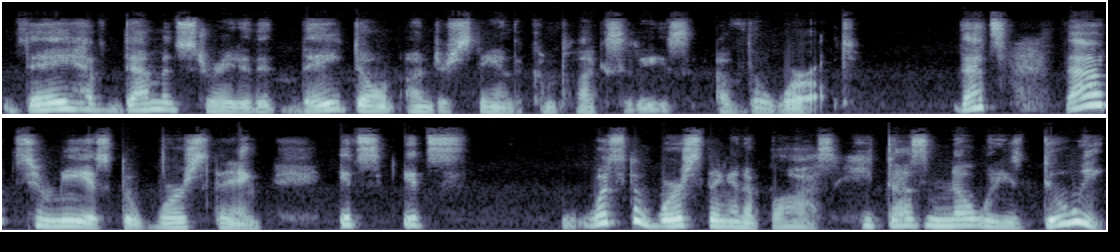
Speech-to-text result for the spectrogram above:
they have demonstrated that they don't understand the complexities of the world. That's that to me is the worst thing. It's it's what's the worst thing in a boss? He doesn't know what he's doing.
